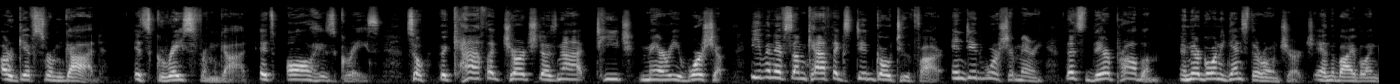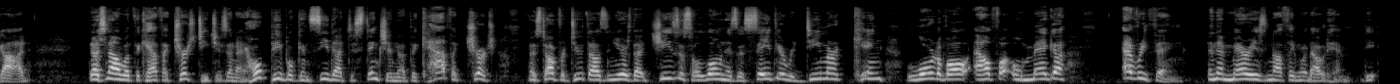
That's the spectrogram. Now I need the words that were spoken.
are gifts from God. It's grace from God. It's all His grace. So the Catholic Church does not teach Mary worship. Even if some Catholics did go too far and did worship Mary, that's their problem. And they're going against their own church and the Bible and God. That's not what the Catholic Church teaches. And I hope people can see that distinction that the Catholic Church has taught for 2,000 years that Jesus alone is a Savior, Redeemer, King, Lord of all, Alpha, Omega, everything. And that Mary is nothing without him. The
